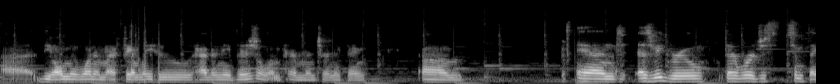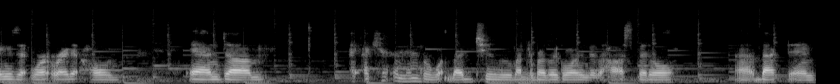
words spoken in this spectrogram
uh, the only one in my family who had any visual impairment or anything. Um, and as we grew, there were just some things that weren't right at home. And um, I, I can't remember what led to my brother going to the hospital uh, back then.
